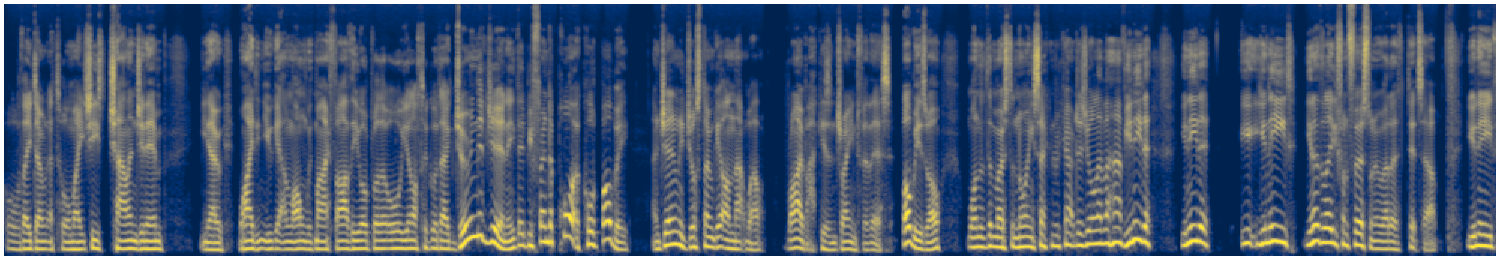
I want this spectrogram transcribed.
Or they don't at all, mate. She's challenging him. You know, why didn't you get along with my father, your brother? Oh, you're not a good egg. During the journey, they befriend a porter called Bobby, and generally just don't get on that well. Ryback isn't trained for this. Bobby as well, one of the most annoying secondary characters you'll ever have. You need a, you need a, you, you need, you know, the lady from the first one who had her tits out. You need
